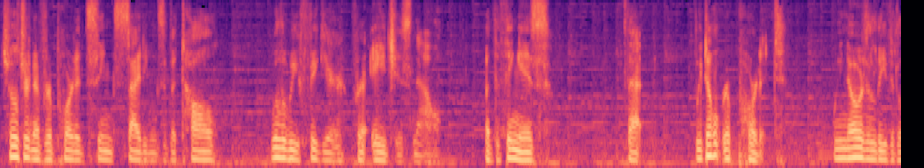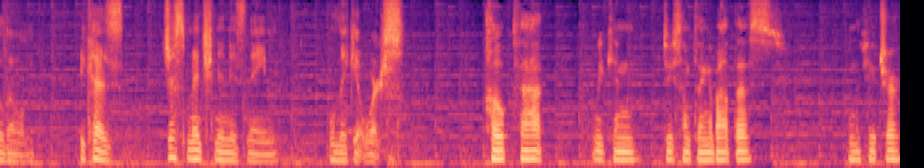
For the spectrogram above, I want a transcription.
Children have reported seeing sightings of a tall, willowy figure for ages now. But the thing is that we don't report it. We know to leave it alone because just mentioning his name will make it worse. Hope that we can do something about this in the future.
